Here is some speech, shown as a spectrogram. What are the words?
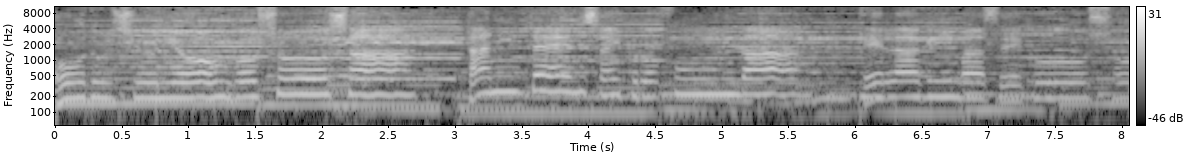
Oh dulce unión gozosa, tan intensa y profunda que lágrimas de gozo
